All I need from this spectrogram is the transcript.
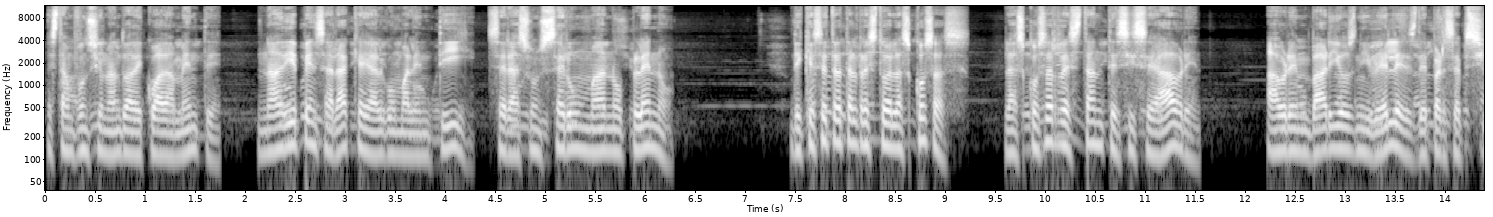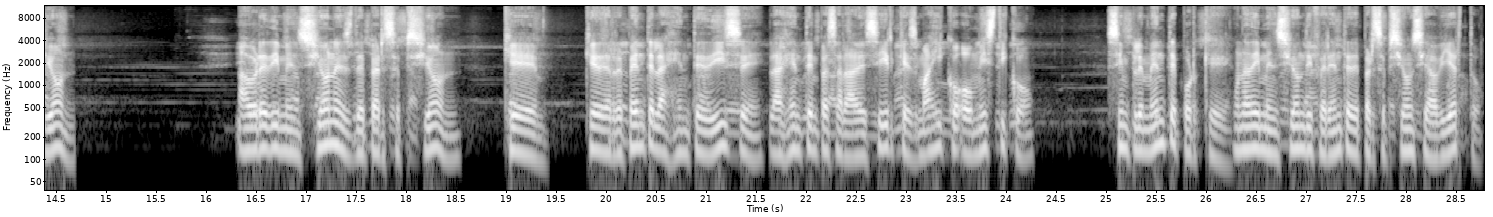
están funcionando adecuadamente. Nadie pensará que hay algo mal en ti. Serás un ser humano pleno. ¿De qué se trata el resto de las cosas? Las cosas restantes, si se abren, abren varios niveles de percepción. Abre dimensiones de percepción que que de repente la gente dice, la gente empezará a decir que es mágico o místico, simplemente porque una dimensión diferente de percepción se ha abierto.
